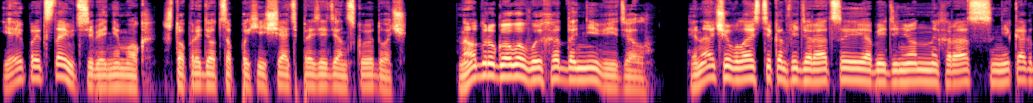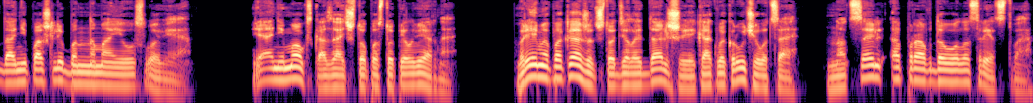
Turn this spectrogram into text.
я и представить себе не мог, что придется похищать президентскую дочь. Но другого выхода не видел. Иначе власти Конфедерации и Объединенных Рас никогда не пошли бы на мои условия. Я не мог сказать, что поступил верно. Время покажет, что делать дальше и как выкручиваться, но цель оправдывала средства.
